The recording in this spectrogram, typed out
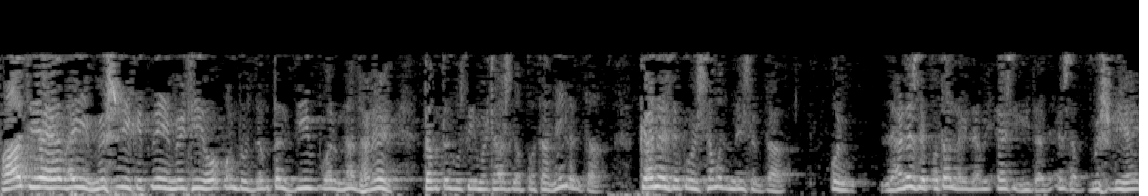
बात यह है भाई, मिश्री कितनी मीठी हो, परंतु तो जब तक जीव पर न धरे, तब तक उसकी मिठास का पता नहीं लगता। कहने से कोई समझ नहीं सकता, और लेने से पता लग जाए ऐसी गीता ऐसा मिश्री है।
